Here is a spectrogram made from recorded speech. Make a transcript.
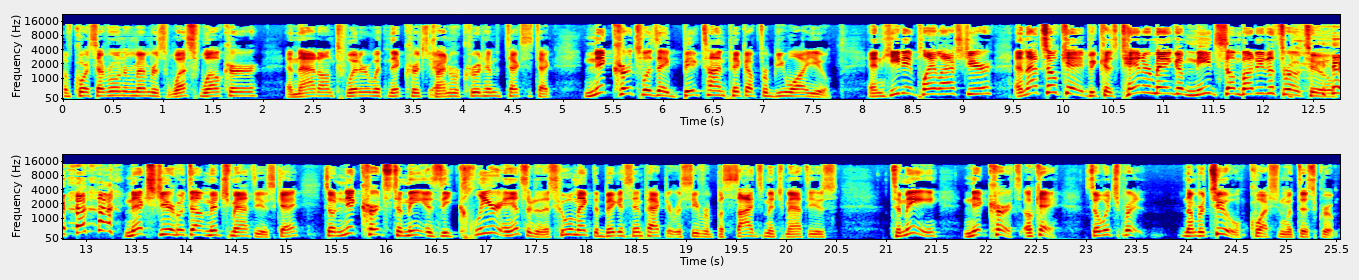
Of course, everyone remembers Wes Welker and that on Twitter with Nick Kurtz trying to recruit him to Texas Tech. Nick Kurtz was a big time pickup for BYU. And he didn't play last year, and that's okay because Tanner Mangum needs somebody to throw to next year without Mitch Mathews, okay? So Nick Kurtz to me is the clear answer to this. Who will make the biggest impact at receiver besides Mitch Mathews? To me, Nick Kurtz. Okay, so which number two question with this group?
